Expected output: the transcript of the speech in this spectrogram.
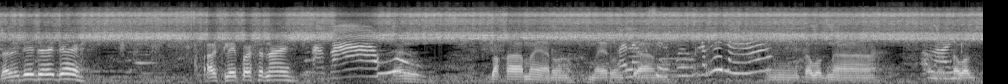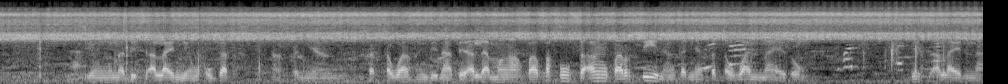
dali, dali, dali, dali. Ah, slippers na eh. Yan. Baka mayroon, mayroon siyang ang tawag na anong tawag yung na-disalign yung ugat ng kanyang katawan. Hindi natin alam mga papa kung saang parte ng kanyang katawan mayroong disalign na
